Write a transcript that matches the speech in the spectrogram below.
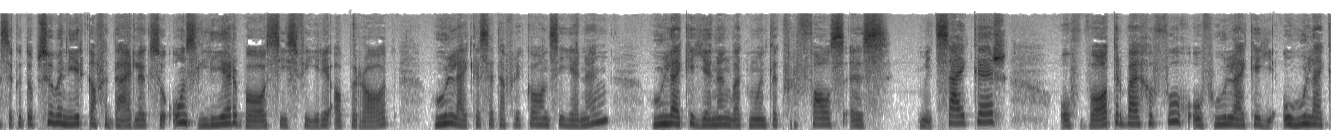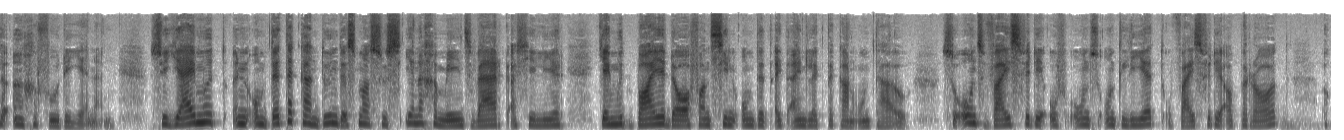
as ek dit op so 'n manier kan verduidelik, so ons leer basies vir hierdie apparaat, hoe lyk 'n Suid-Afrikaanse heuning? Hoe lyk 'n heuning wat moontlik vervals is met suikers of water bygevoeg of hoe lyk 'n hoe lyk 'n ingevoerde heuning? So jy moet in, om dit te kan doen, dis maar soos enige mens werk as jy leer, jy moet baie daarvan sien om dit uiteindelik te kan onthou. So ons wys vir die of ons ontleed of wys vir die apparaat 'n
